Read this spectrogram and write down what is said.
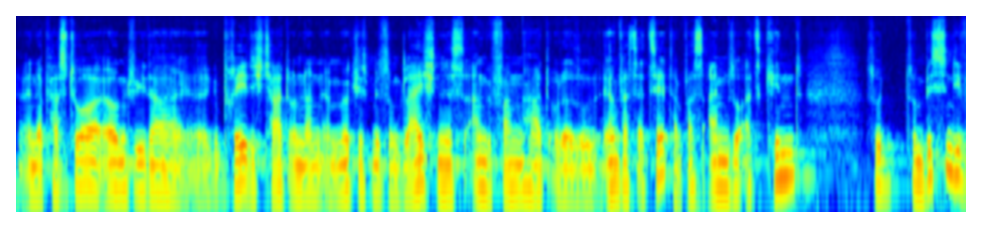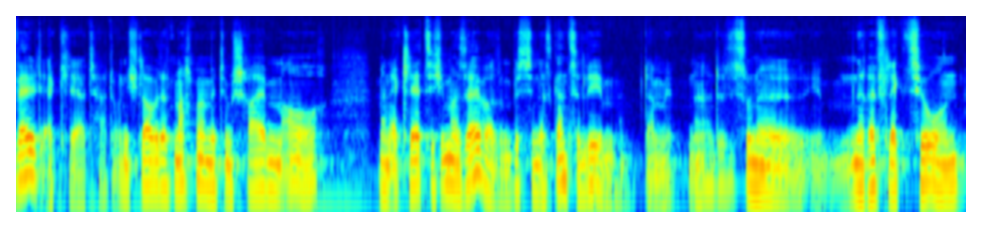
wenn der Pastor irgendwie da äh, gepredigt hat und dann möglichst mit so einem Gleichnis angefangen hat oder so irgendwas erzählt hat, was einem so als Kind so, so ein bisschen die Welt erklärt hat. Und ich glaube, das macht man mit dem Schreiben auch. Man erklärt sich immer selber so ein bisschen das ganze Leben damit. Ne? Das ist so eine, eine Reflexion.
